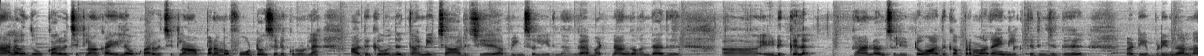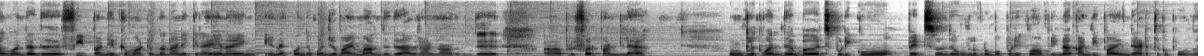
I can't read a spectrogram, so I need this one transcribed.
மேலே வந்து உட்கார வச்சுக்கலாம் கையில் உட்கார வச்சுக்கலாம். அப்போ நம்ம ஃபோட்டோஸ் எடுக்கணும்ல? அதுக்கு வந்து தனி சார்ஜு அப்படின்னு சொல்லியிருந்தாங்க. பட் நாங்கள் வந்து அது எடுக்கலை. வேணான்னு சொல்லிட்டோம். அதுக்கப்புறமா தான் எங்களுக்கு தெரிஞ்சுது. பட் எப்படி இருந்தாலும் நாங்கள் வந்து அது ஃபீட் பண்ணியிருக்க மாட்டோம் தான் நினைக்கிறேன். ஏன்னா எங் எனக்கு வந்து கொஞ்சம் பயமாக இருந்தது. அதனால் நான் அதை வந்து ப்ரிஃபர் பண்ணல. உங்களுக்கு வந்து பேர்ட்ஸ் பிடிக்கும். பெட்ஸ் வந்து உங்களுக்கு ரொம்ப பிடிக்கும் அப்படின்னா கண்டிப்பாக இந்த இடத்துக்கு போங்க.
